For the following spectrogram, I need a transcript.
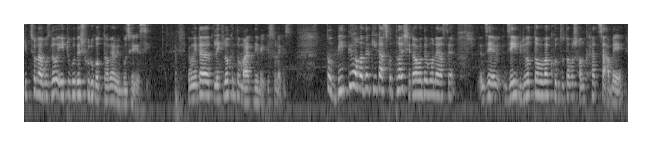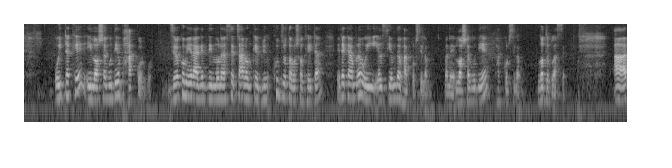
কিচ্ছু না বুঝলেও এইটুকু দিয়ে শুরু করতে হবে, আমি বুঝে গেছি। এবং এটা লিখলেও কিন্তু মার্ক দিবে, কিছু না কিছু। তো দ্বিতীয় আমাদের কি কাজ করতে হয়, সেটাও আমাদের মনে আছে। যে, যেই বৃহত্তম বা ক্ষুদ্রতম সংখ্যা চাবে, ওইটাকে এই লসাগু দিয়ে ভাগ করব। যেরকম এর আগের দিন মনে আছে, চার অঙ্কের ক্ষুদ্রতম সংখ্যা এটা। এটাকে আমরা ওই এলসিএম দিয়ে ভাগ করছিলাম। মানে লসাগু দিয়ে ভাগ করছিলাম গত ক্লাসে। আর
